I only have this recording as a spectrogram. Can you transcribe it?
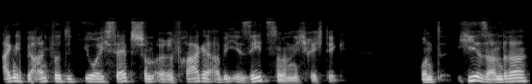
eigentlich beantwortet ihr euch selbst schon eure Frage, aber ihr seht es noch nicht richtig. Und hier, Sandra,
